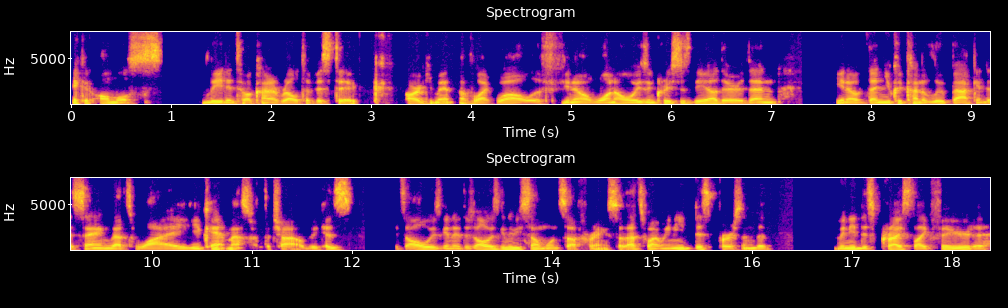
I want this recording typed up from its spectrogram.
it could almost lead into a kind of relativistic argument of like, well, if you know one always increases the other, then you know then you could kind of loop back into saying that's why you can't mess with the child because it's always gonna there's always gonna be someone suffering. So that's why we need this person to we need this Christ-like figure to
